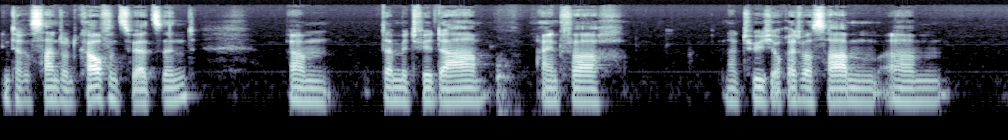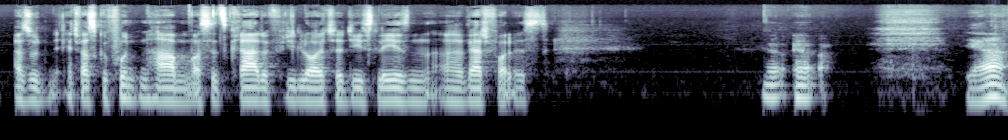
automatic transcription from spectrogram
interessant und kaufenswert sind, ähm, damit wir da einfach natürlich auch etwas haben, ähm, also etwas gefunden haben, was jetzt gerade für die Leute, die es lesen, äh, wertvoll ist. Ja, ja. Ja,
